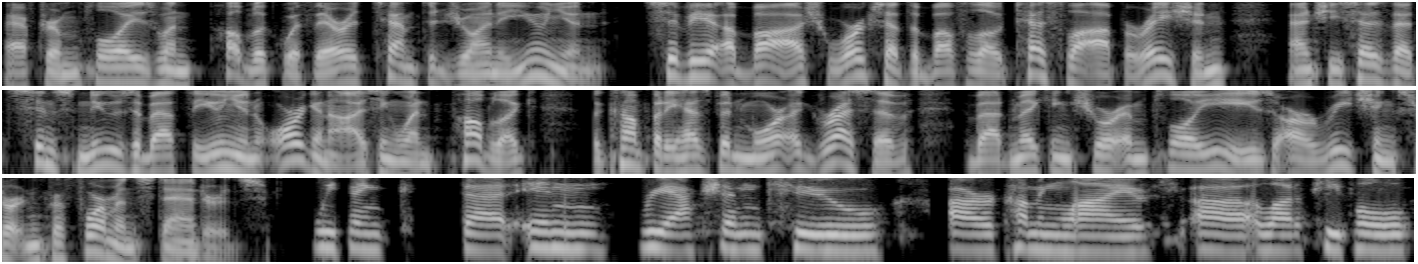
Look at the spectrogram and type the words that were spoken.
after employees went public with their attempt to join a union. Sivia Abash works at the Buffalo Tesla operation, and she says that since news about the union organizing went public, the company has been more aggressive about making sure employees are reaching certain performance standards. We think that in reaction to our coming live, uh, a lot of people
